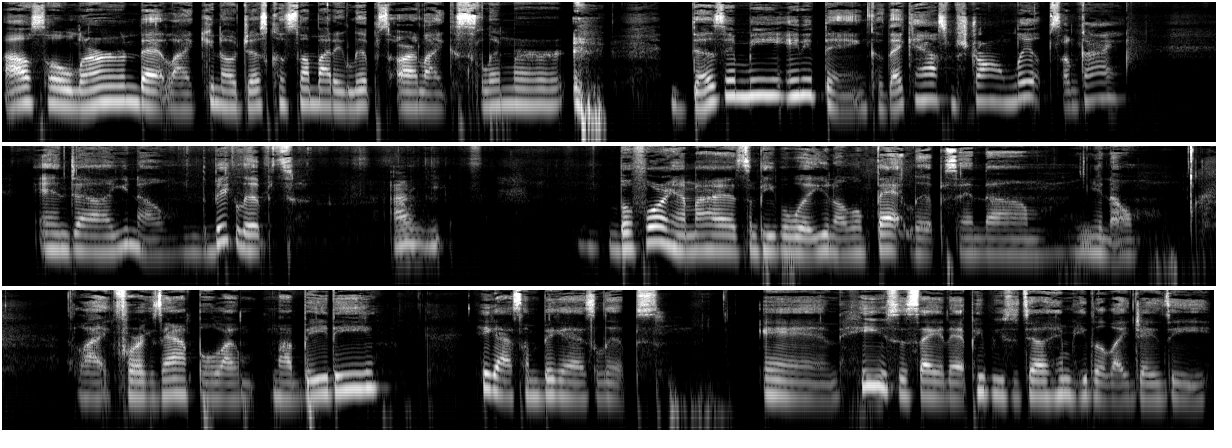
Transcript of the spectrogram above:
I also learned that, like, you know, just because somebody lips are like slimmer doesn't mean anything because they can have some strong lips, okay? And, uh, you know, the big lips, I, before him, I had some people with, you know, little fat lips. And, um, you know, like, for example, like my BD, he got some big ass lips. And he used to say that people used to tell him he looked like Jay Z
